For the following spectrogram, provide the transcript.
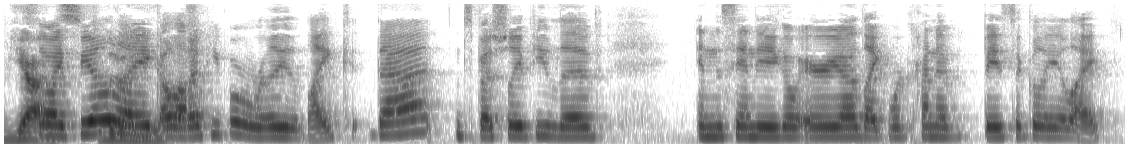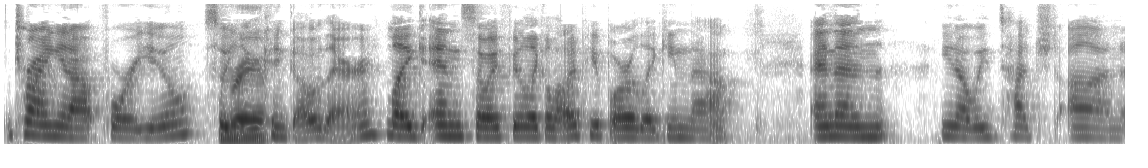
yeah. so I feel like a lot of people really like that, especially if you live in the San Diego area. Like we're kind of basically like trying it out for you so you can go there. Like and so I feel like a lot of people are liking that. And then, you know, we touched on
